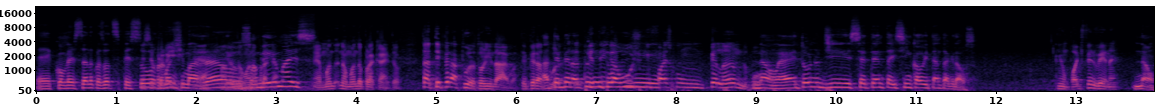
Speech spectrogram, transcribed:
é, conversando com as outras pessoas, Esse é tomando mim? chimarrão. É, Eu pra meio cá. mais. É, manda, não, manda pra cá então. Tá, a temperatura, Toninho d'água. Temperatura. A temperatura Porque tem gaúcho de- que faz com pelando, pô. Não, é em torno de 75 a 80 graus. E não pode ferver, né? Não.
